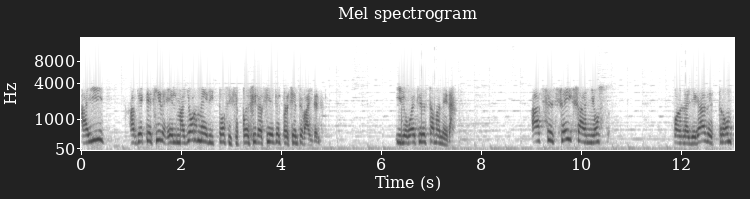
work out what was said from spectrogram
ahí habría que decir el mayor mérito, si se puede decir así, es del presidente Biden. Y lo voy a decir de esta manera. Hace seis años, con la llegada de Trump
